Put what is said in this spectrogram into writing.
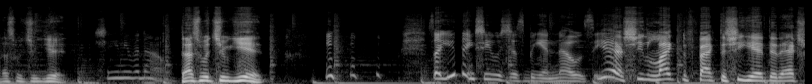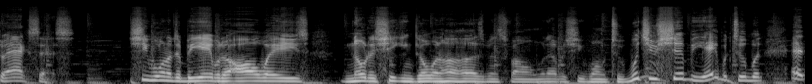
that's what you get. She didn't even know. That's what you get. So you think she was just being nosy? Yeah, she liked the fact that she had that extra access. She wanted to be able to always know that she can go in her husband's phone whenever she want to, which you should be able to. But eh,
